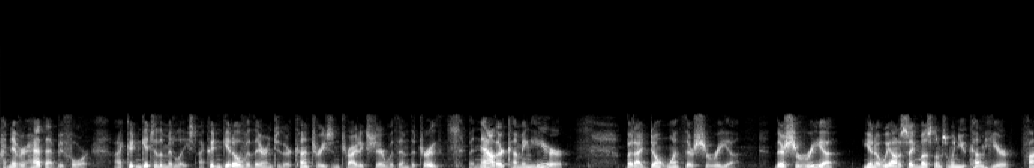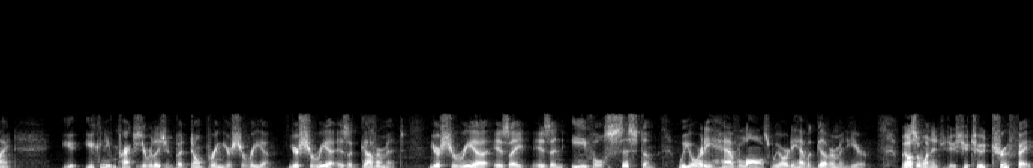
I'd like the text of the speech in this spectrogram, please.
I never had that before. I couldn't get to the Middle East. I couldn't get over there into their countries and try to share with them the truth. But now they're coming here. But I don't want their Sharia. Their Sharia, you know, we ought to say Muslims, when you come here, fine you, you can even practice your religion, but don't bring your Sharia. Your Sharia is a government. Your Sharia is a is an evil system. We already have laws. We already have a government here. We also want to introduce you to true faith,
